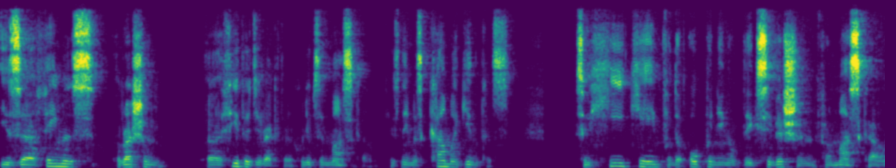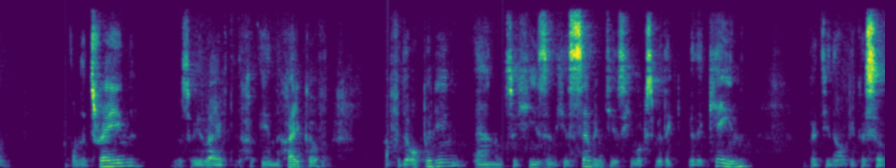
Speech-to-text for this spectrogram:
is a famous Russian uh, theater director who lives in Moscow. His name is Kama Ginkas. So he came for the opening of the exhibition from Moscow on the train. So he arrived in Kharkov for the opening, and so he's in his 70s. He works with a with a cane, but you know because of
